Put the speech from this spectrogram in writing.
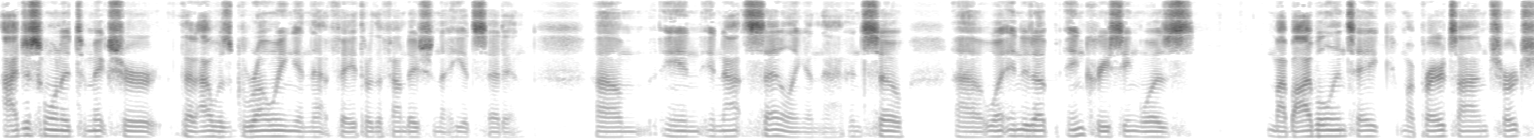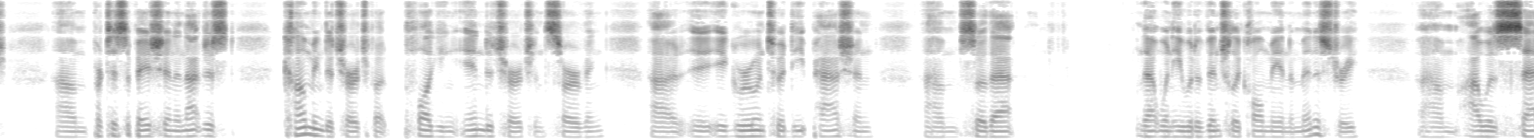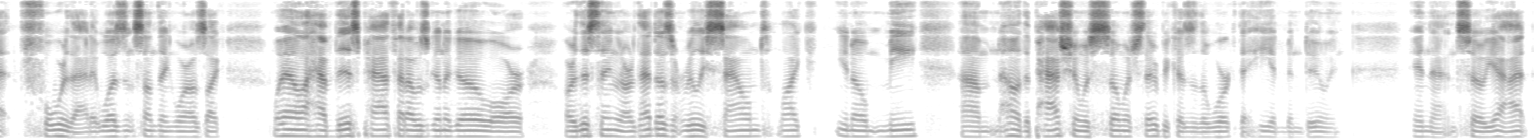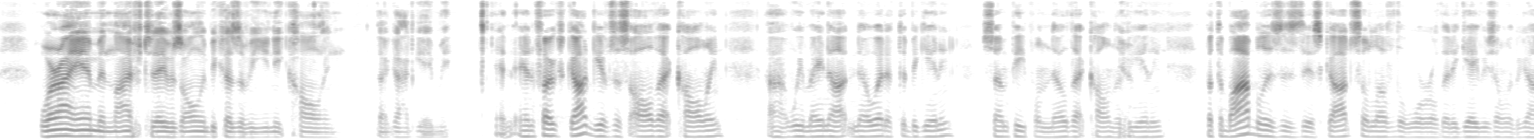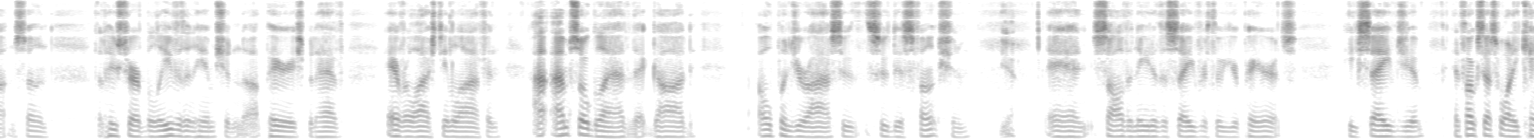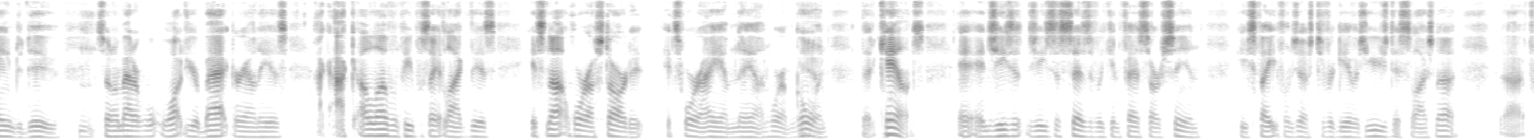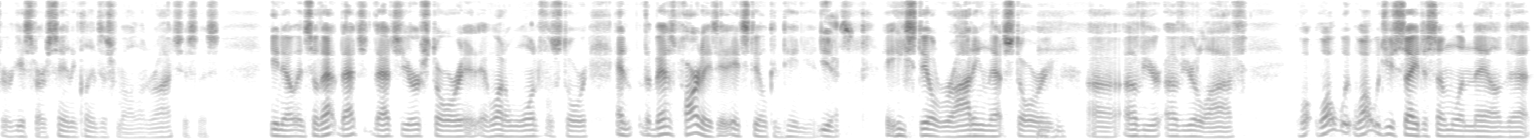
I just wanted to make sure that I was growing in that faith or the foundation that He had set in, um, and not settling in that. And so, uh, what ended up increasing was my Bible intake, my prayer time, church um, participation, and not just coming to church, but plugging into church and serving. Uh, it, it, grew into a deep passion, um, so that that when He would eventually call me into ministry um, I was set for that. It wasn't something where I was like, well, I have this path that I was going to go, or or this thing, or that doesn't really sound like you know me. Um, no, the passion was so much there because of the work that he had been doing in that, and so yeah, I, where I am in life today was only because of a unique calling that God gave me. And and folks, God gives us all that calling. Uh, we may not know it at the beginning. Some people know that call in the yeah. beginning. But the Bible is is this: God so loved the world that He gave His only begotten Son, that whosoever believeth in Him should not perish but have everlasting life. And I, am so glad that God opened your eyes through through this function, yeah. and saw the need of the Savior through your parents. He saved you, and folks, that's what He came to do. Hmm. So no matter what your background is, I, I, I, love when people say it like this: It's not where I started; it's where I am now and where I'm going yeah. that counts. And, and, Jesus Jesus says if we confess our sin, He's faithful and just to forgive us. Use this last night, uh, forgive us our sin and cleanse us from all unrighteousness. You know, and so that that's that's your story, and, what a wonderful story. And the best part is it, it's still continues. Yes, He's still writing that story mm-hmm. uh, of your of your life. What what would, what would you say to someone now that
